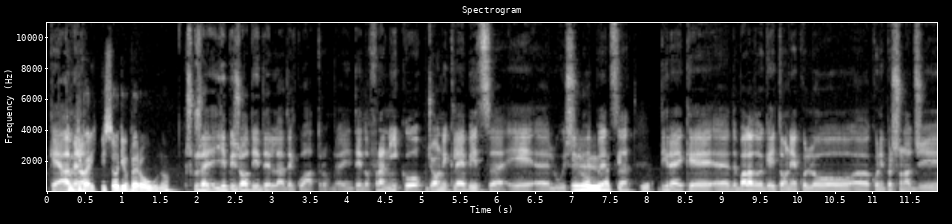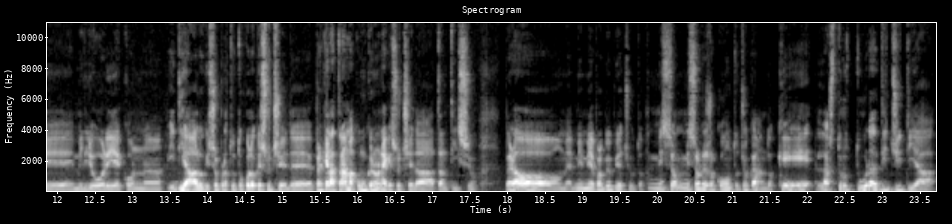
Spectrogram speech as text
Tutti almeno... i vari episodi, ovvero uno. Scusa, gli episodi del, del 4, eh, intendo fra Nico, Johnny Klebitz e eh, Luis Eh, Lopez. Addirittura. Direi che eh, The Ballad of Gay Tony è quello eh, con i personaggi migliori e con eh, i dialoghi, soprattutto quello che succede. Perché la trama comunque non è che succeda tantissimo. Però mi, mi è proprio piaciuto. Mi, son- mi sono reso conto giocando che la struttura di GTA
